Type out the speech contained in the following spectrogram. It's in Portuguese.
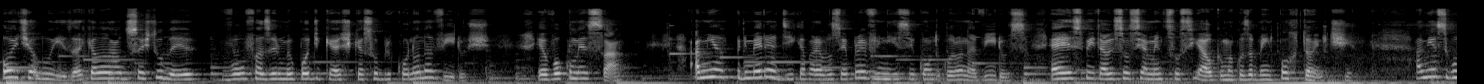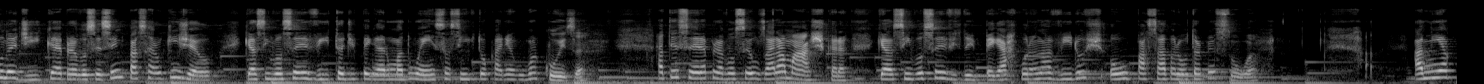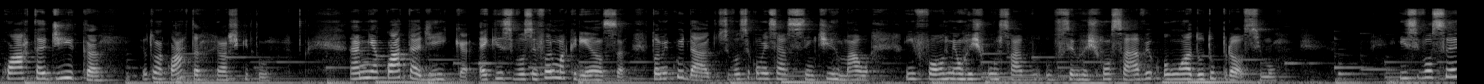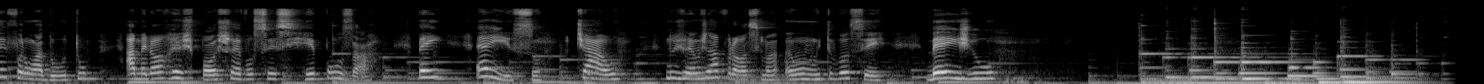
Oi, tia Luísa, aqui é Leonardo do Sexto B. Vou fazer o meu podcast que é sobre coronavírus. Eu vou começar. A minha primeira dica para você prevenir-se contra o coronavírus é respeitar o distanciamento social, que é uma coisa bem importante. A minha segunda dica é para você sempre passar o em gel, que assim você evita de pegar uma doença assim que tocar em alguma coisa. A terceira é para você usar a máscara, que assim você evita de pegar coronavírus ou passar para outra pessoa. A minha quarta dica. Eu tô na quarta? Eu acho que tô. A minha quarta dica é que se você for uma criança, tome cuidado. Se você começar a se sentir mal, informe ao responsável, o seu responsável ou um adulto próximo. E se você for um adulto, a melhor resposta é você se repousar. Bem, é isso. Tchau. Nos vemos na próxima. Amo muito você. Beijo.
